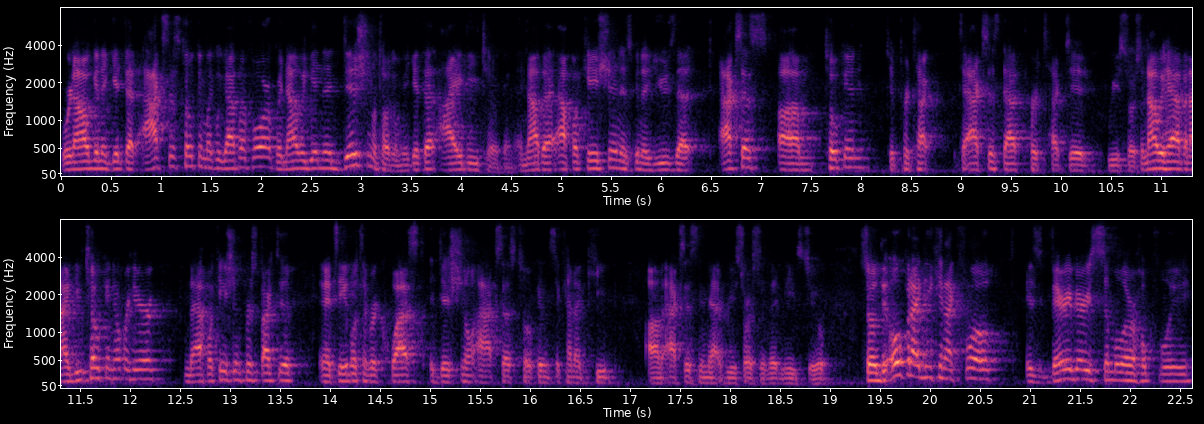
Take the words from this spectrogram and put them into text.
we're now going to get that access token like we got before, but now we get an additional token. We get that ID token. And now that application is going to use that access um, token to protect to access that protected resource. And now we have an ID token over here from the application perspective, and it's able to request additional access tokens to kind of keep um, accessing that resource if it needs to. So the OpenID Connect flow is very, very similar. Hopefully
